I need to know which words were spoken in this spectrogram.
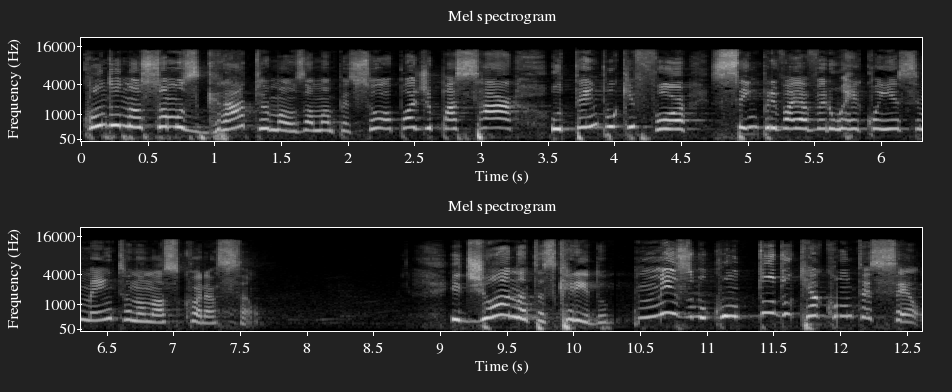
Quando nós somos gratos, irmãos, a uma pessoa, pode passar o tempo que for, sempre vai haver um reconhecimento no nosso coração. E Jonatas, querido, mesmo com tudo que aconteceu,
